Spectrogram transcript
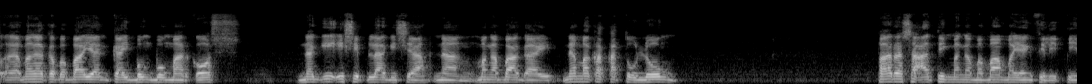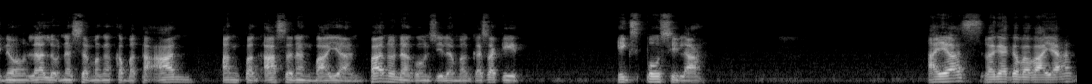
ah, mga kababayan kay Bongbong Marcos. Nag-iisip lagi siya ng mga bagay na makakatulong para sa ating mga mamamayang Filipino, lalo na sa mga kabataan, ang pag-asa ng bayan. Paano na kung sila magkasakit? Expose sila. Ayos, mga kababayan?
